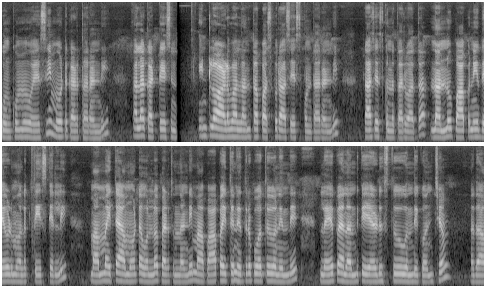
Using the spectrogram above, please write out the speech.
కుంకుమ వేసి మూట కడతారండి. అలా కట్టేసిన ఇంట్లో ఆడవాళ్ళంతా పసుపు రాసేసుకుంటారండి. రాసేసుకున్న తర్వాత నన్ను పాపని దేవుడి మూలకి తీసుకెళ్ళి మా అమ్మ అయితే ఆ మూట ఒళ్ళో పెడుతుందండి. మా పాప అయితే నిద్రపోతూ ఉంది లేపాను అందుకే ఏడుస్తూ ఉంది కొంచెం. అది ఆ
